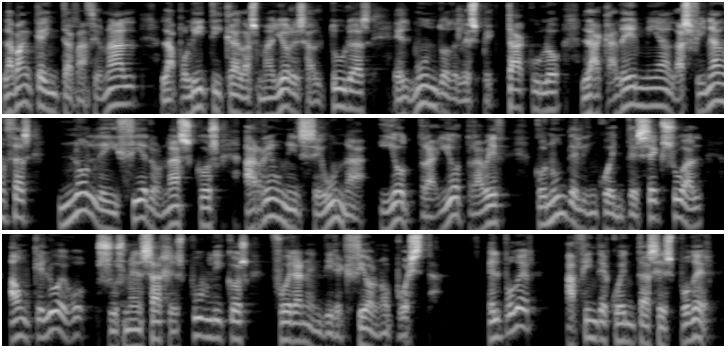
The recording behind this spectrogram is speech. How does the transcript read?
La banca internacional, la política las mayores alturas, el mundo del espectáculo, la academia, las finanzas, no le hicieron ascos a reunirse una y otra y otra vez con un delincuente sexual, aunque luego sus mensajes públicos fueran en dirección opuesta. El poder, a fin de cuentas, es poder,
